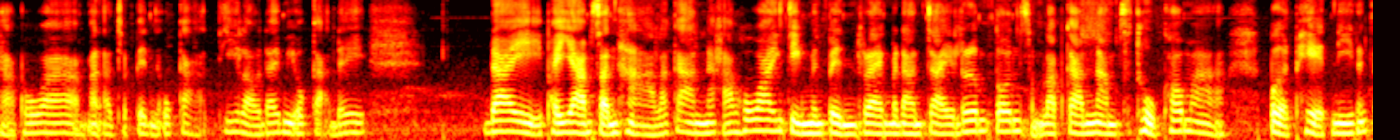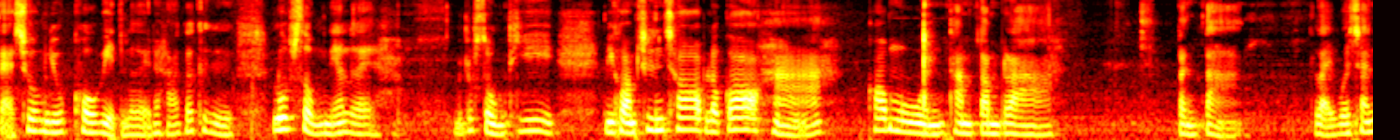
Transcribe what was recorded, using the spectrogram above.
ค่ะ เพราะว่ามันอาจจะเป็นโอกาสที่เราได้มีโอกาสได้ ได้พยายามสรรหาละกันนะคะ เพราะว่าจริงๆ มันเป็นแรงบันดาลใจเริ่มต้นสำหรับการนำสถูปเข้ามาเปิดเพจนี้ตั้งแต่ช่วงยุคโควิดเลยนะคะ ก็คือรูปทรงนี้เลยค่ะเป็นรูปทรงที่มีความชื่นชอบแล้วก็หาข้อมูลทำตำราต่างๆ หลายเวอร์ชัน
